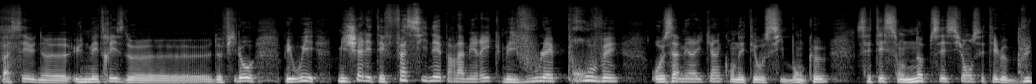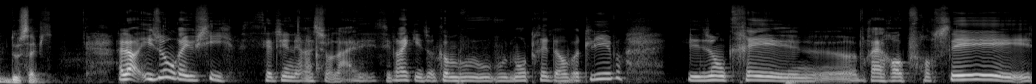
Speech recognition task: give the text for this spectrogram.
passer une, une maîtrise de, de, philo. Mais oui, Michel était fasciné par l'Amérique, mais il voulait prouver aux Américains qu'on était aussi bons qu'eux. C'était son obsession, c'était le but de sa vie. Alors, ils ont réussi, cette génération-là. C'est vrai qu'ils ont, comme vous, vous le montrez dans votre livre, ils ont créé un vrai rock français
